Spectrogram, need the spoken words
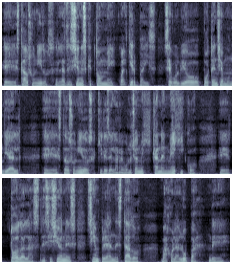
eh, Estados Unidos en las decisiones que tome cualquier país. Se volvió potencia mundial eh, Estados Unidos, aquí desde la Revolución Mexicana en México, eh, todas las decisiones siempre han estado bajo la lupa de,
